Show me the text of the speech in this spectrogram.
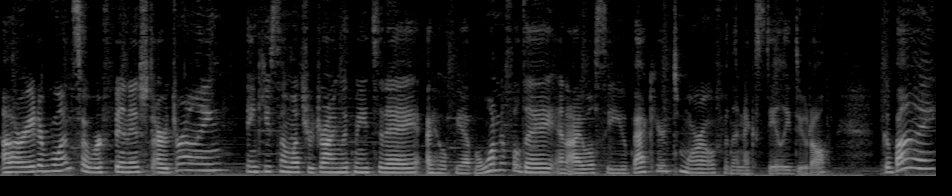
All right, everyone, so we're finished our drawing. Thank you so much for drawing with me today. I hope you have a wonderful day, and I will see you back here tomorrow for the next Daily Doodle. Goodbye!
